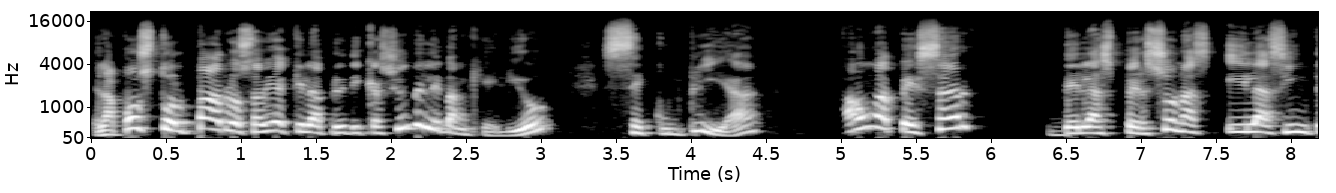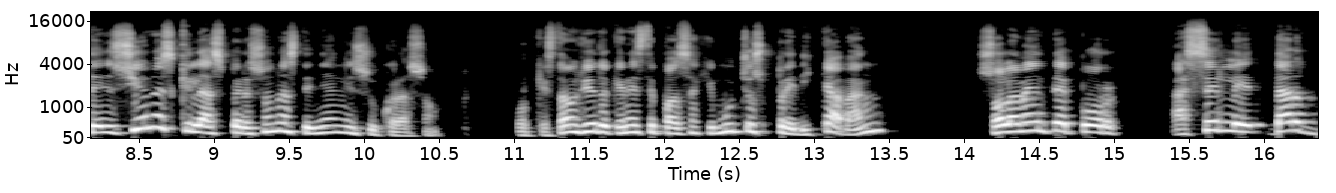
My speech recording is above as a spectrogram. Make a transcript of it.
El apóstol Pablo sabía que la predicación del Evangelio se cumplía aun a pesar de las personas y las intenciones que las personas tenían en su corazón. Porque estamos viendo que en este pasaje muchos predicaban solamente por hacerle dar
